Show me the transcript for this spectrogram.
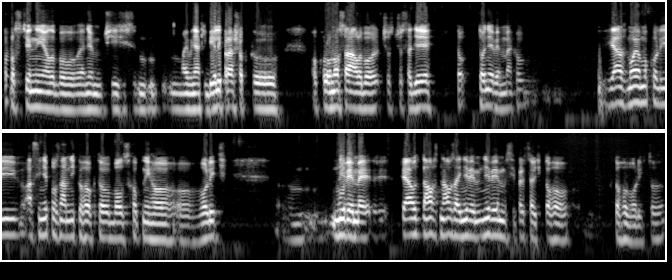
osprostení, alebo ja neviem, či majú nejaký biely prášok eh, okolo nosa, alebo čo, čo sa deje. To, to neviem. Ako, ja v mojom okolí asi nepoznám nikoho, kto bol schopný ho voliť nevieme, ja naozaj neviem, neviem si predstaviť, kto ho, kto ho volí. To,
